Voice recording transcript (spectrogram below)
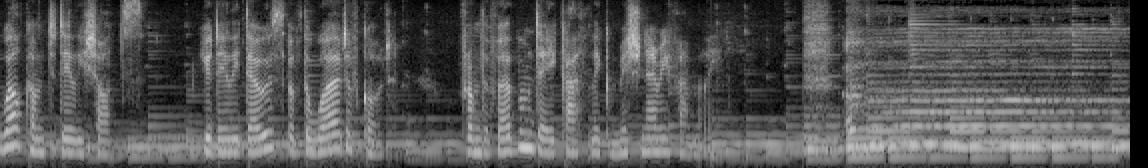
Welcome to Daily Shots, your daily dose of the Word of God from the Verbum Dei Catholic Missionary Family. Oh,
